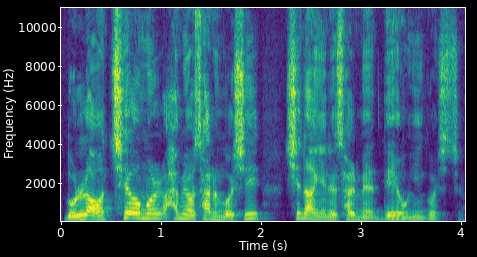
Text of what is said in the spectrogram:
놀라운 체험을 하며 사는 것이 신앙인의 삶의 내용인 것이죠.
